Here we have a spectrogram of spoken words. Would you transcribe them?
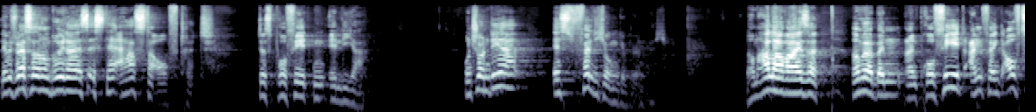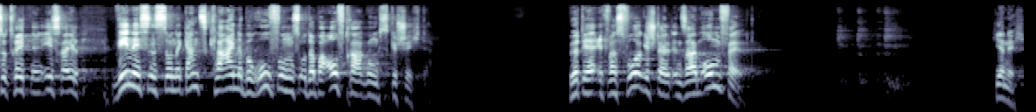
Liebe Schwestern und Brüder, es ist der erste Auftritt des Propheten Elia. Und schon der ist völlig ungewöhnlich. Normalerweise haben wir, wenn ein Prophet anfängt aufzutreten in Israel, wenigstens so eine ganz kleine Berufungs- oder Beauftragungsgeschichte. Wird er etwas vorgestellt in seinem Umfeld? Hier nicht.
